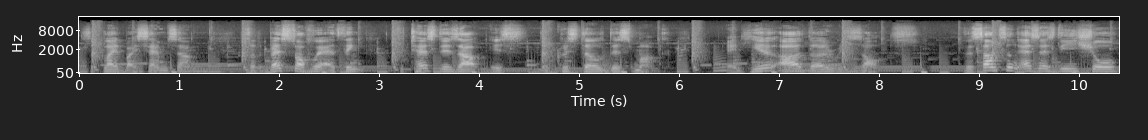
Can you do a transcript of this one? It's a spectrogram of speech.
supplied by Samsung. So the best software I think to test this out is the Crystal DiskMark. And here are the results. The Samsung SSD show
